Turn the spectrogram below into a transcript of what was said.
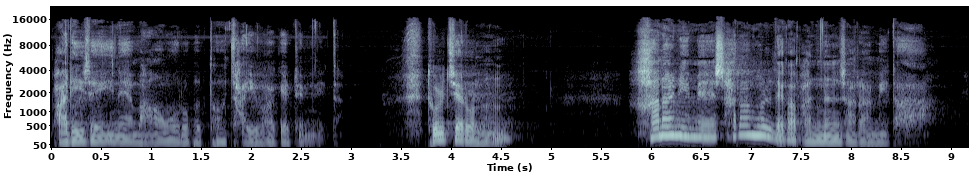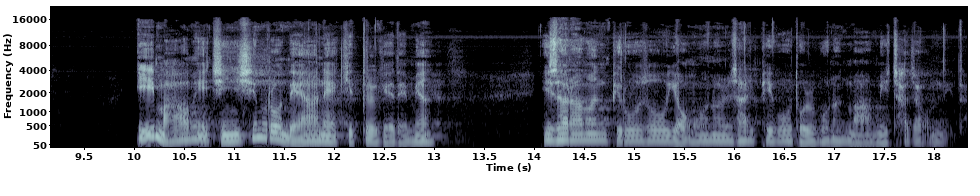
바리새인의 마음으로부터 자유하게 됩니다. 둘째로는 하나님의 사랑을 내가 받는 사람이다. 이 마음이 진심으로 내 안에 깃들게 되면 이 사람은 비로소 영혼을 살피고 돌보는 마음이 찾아옵니다.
